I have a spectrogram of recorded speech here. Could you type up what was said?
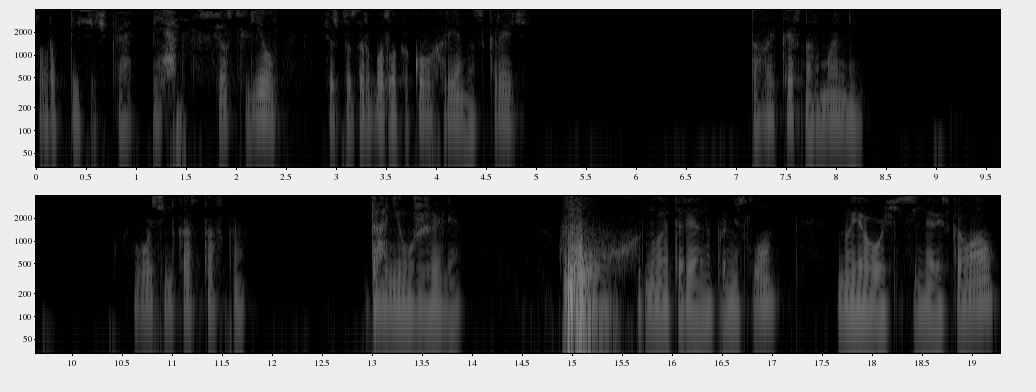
40 тысяч, капец. Все слил. Все, что заработал, какого хрена, скретч? Давай кайф нормальный. 8к ставка. Да неужели? Фух, ну это реально пронесло. Но я очень сильно рисковал.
